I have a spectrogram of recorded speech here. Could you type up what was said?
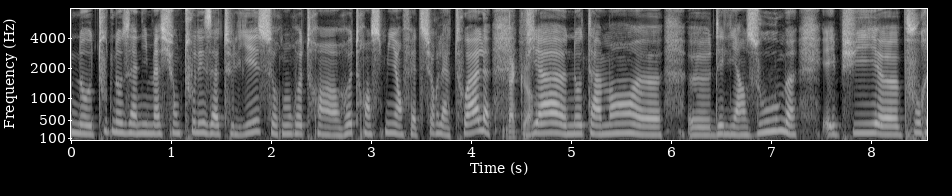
nos, toutes nos animations, tous les ateliers seront retransmis retransmis en fait sur la toile via euh, notamment euh, euh, des liens Zoom. Et puis pour,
